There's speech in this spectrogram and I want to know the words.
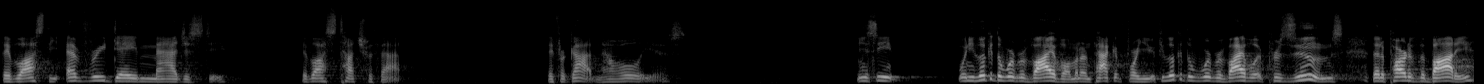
They've lost the everyday majesty. They've lost touch with that. They've forgotten how holy He is. You see, when you look at the word revival, I'm going to unpack it for you. If you look at the word revival, it presumes that a part of the body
